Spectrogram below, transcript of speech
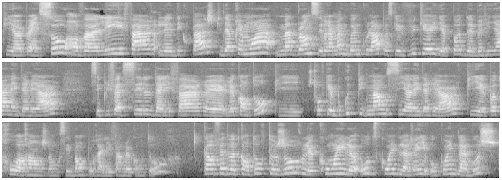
puis un pinceau, on va aller faire le découpage. Puis d'après moi, Matte Bronze c'est vraiment une bonne couleur parce que vu qu'il n'y a pas de brillant à l'intérieur, c'est plus facile d'aller faire euh, le contour. Puis je trouve qu'il y a beaucoup de pigments aussi à l'intérieur, puis pas trop orange, donc c'est bon pour aller faire le contour. Quand vous faites votre contour, toujours le coin, le haut du coin de l'oreille au coin de la bouche.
